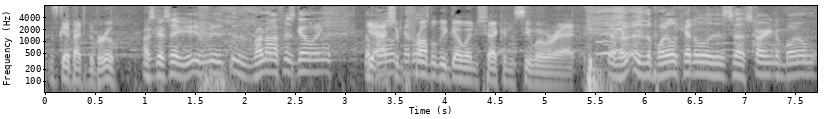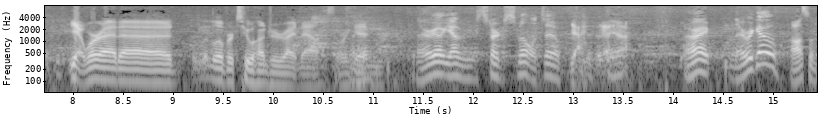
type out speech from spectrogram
let's get back to the brew. I was going to say it was- the runoff is going. The yeah, I should kettle's- probably go and check and see where we're at. yeah, the, the boil kettle is uh, starting to boil. yeah, we're at uh, a little over 200 right now, so we're getting There we go. Yeah, we can start to smell it too. yeah, yeah, Yeah. All right, there we go. awesome.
